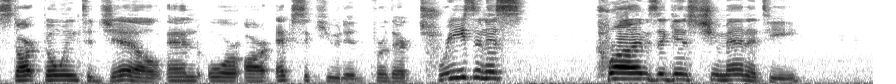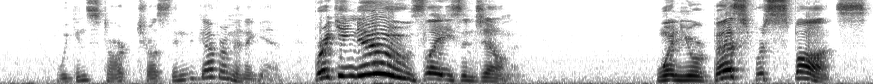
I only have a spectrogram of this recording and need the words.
start going to jail and or are executed for their treasonous crimes against humanity, we can start trusting the government again. Breaking news, ladies and gentlemen. When your best response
